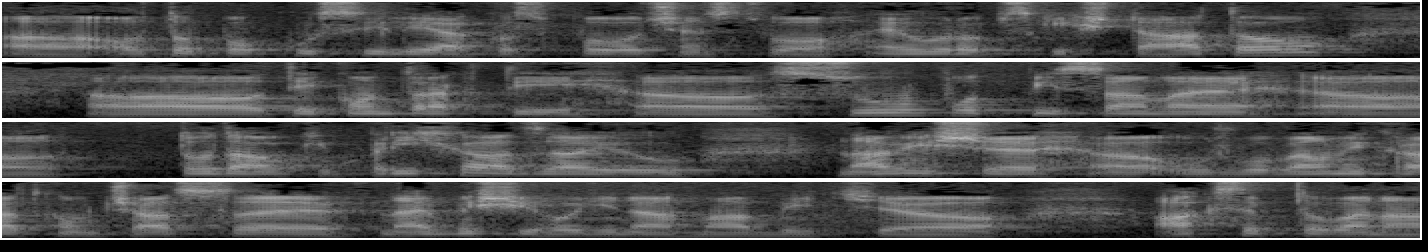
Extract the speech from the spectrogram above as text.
o to pokúsili ako spoločenstvo európskych štátov. Tie kontrakty sú podpísané dodávky prichádzajú. Navyše už vo veľmi krátkom čase, v najbližších hodinách má byť akceptovaná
